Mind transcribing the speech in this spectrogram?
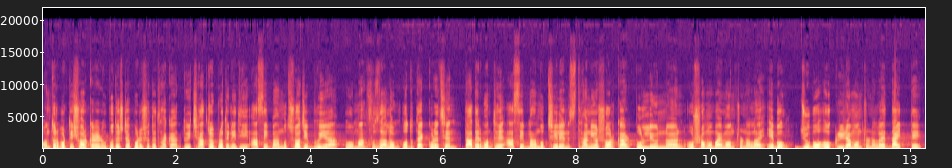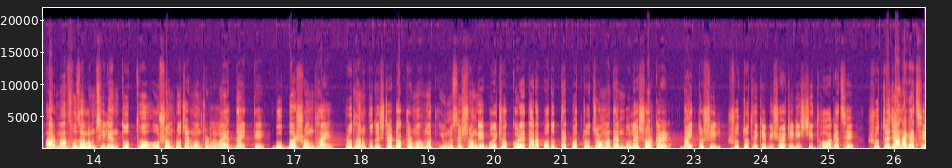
অন্তর্বর্তী সরকারের উপদেষ্টা পরিষদে থাকা দুই ছাত্র প্রতিনিধি আসিফ মাহমুদ, সজীব ভুইয়া ও মাহফুজ আলম পদত্যাগ করেছেন। তাদের মধ্যে আসিফ মাহমুদ ছিলেন স্থানীয় সরকার, পল্লী উন্নয়ন ও সমবায় মন্ত্রণালয় এবং যুব ও ক্রীড়া মন্ত্রণালয়ের দায়িত্বে। আর মাহফুজ আলম ছিলেন তথ্য ও সম্প্রচার মন্ত্রণালয়ের দায়িত্বে। বুধবার সন্ধ্যায় প্রধান উপদেষ্টা ডক্টর মোহাম্মদ ইউনুসের সঙ্গে বৈঠক করে তারা পদত্যাগপত্র জমা দেন বলে সরকারের দায়িত্বশীল সূত্র থেকে বিষয়টি নিশ্চিত হওয়া গেছে। সূত্রে জানা গেছে,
